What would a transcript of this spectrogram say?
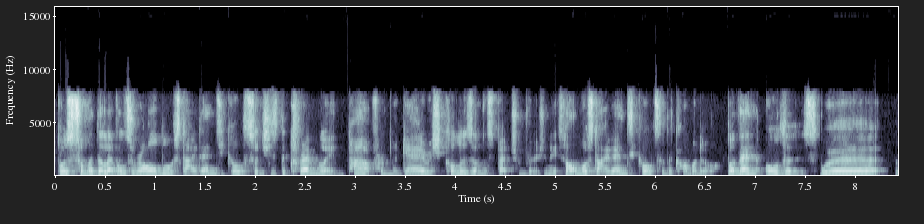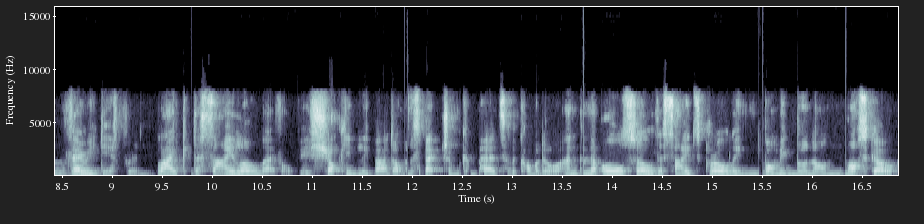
But some of the levels are almost identical, such as the Kremlin, apart from the garish colours on the Spectrum version, it's almost identical to the Commodore. But then others were very different. Like the silo level is shockingly bad on the Spectrum compared to the Commodore, and, also the side-scrolling bombing run on Moscow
